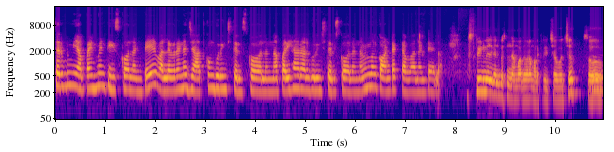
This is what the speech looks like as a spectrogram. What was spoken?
సార్ ఇప్పుడు మీ అపాయింట్మెంట్ తీసుకోవాలంటే వాళ్ళు ఎవరైనా జాతకం గురించి తెలుసుకోవాలన్నా పరిహారాల గురించి తెలుసుకోవాలన్నా మిమ్మల్ని కాంటాక్ట్ అవ్వాలంటే ఎలా? స్క్రీన్ మీద కనిపిస్తున్న నెంబర్ ద్వారా మనకు రీచ్ అవ్వచ్చు. సో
